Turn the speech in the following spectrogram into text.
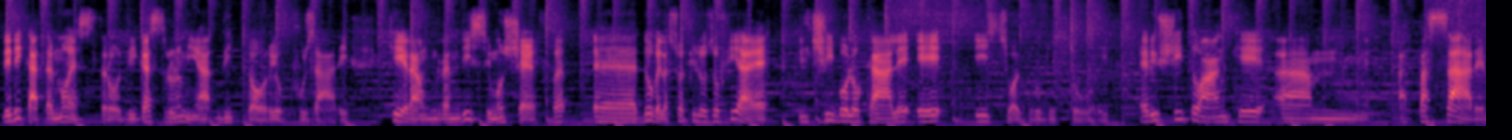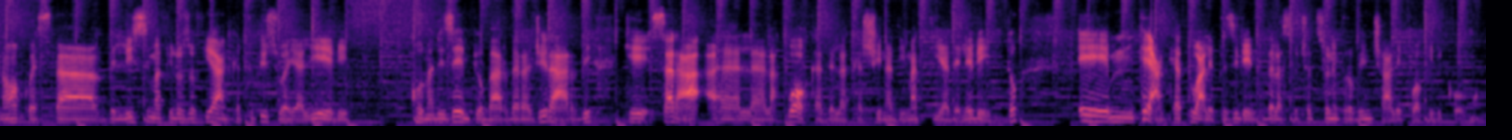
dedicata al maestro di gastronomia Vittorio Fusari che era un grandissimo chef eh, dove la sua filosofia è il cibo locale e i suoi produttori. È riuscito anche a, a passare no, questa bellissima filosofia anche a tutti i suoi allievi, come ad esempio Barbara Girardi, che sarà eh, la, la cuoca della cascina di Mattia dell'evento e ehm, che è anche attuale presidente dell'Associazione Provinciale Cuochi di Como.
